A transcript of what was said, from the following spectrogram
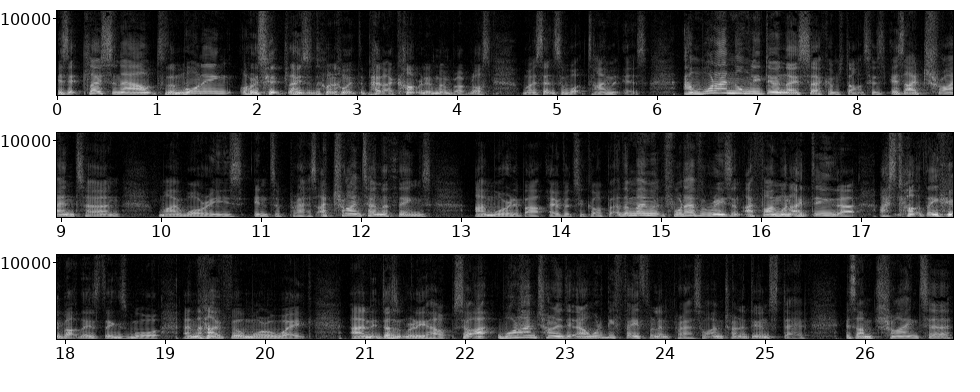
is it closer now to the morning or is it closer to when I went to bed? I can't really remember. I've lost my sense of what time it is. And what I normally do in those circumstances is I try and turn my worries into prayers. I try and turn the things I'm worried about over to God. But at the moment, for whatever reason, I find when I do that, I start thinking about those things more and then I feel more awake and it doesn't really help. So, I, what I'm trying to do, and I want to be faithful in prayer, so what I'm trying to do instead is I'm trying to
